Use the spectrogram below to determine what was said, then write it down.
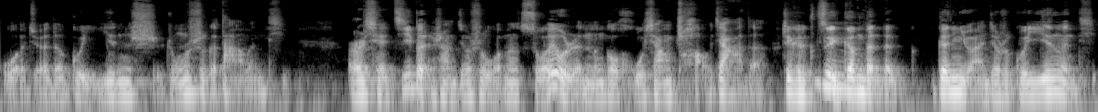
我觉得归因始终是个大问题。而且基本上就是我们所有人能够互相吵架的这个最根本的根源就是归因问题。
